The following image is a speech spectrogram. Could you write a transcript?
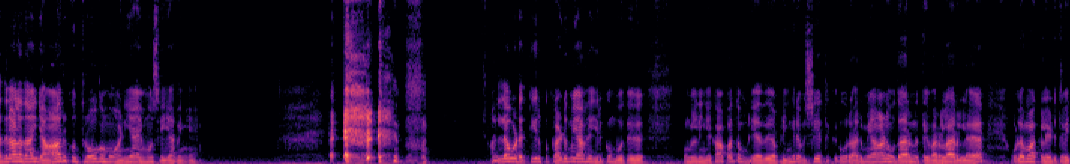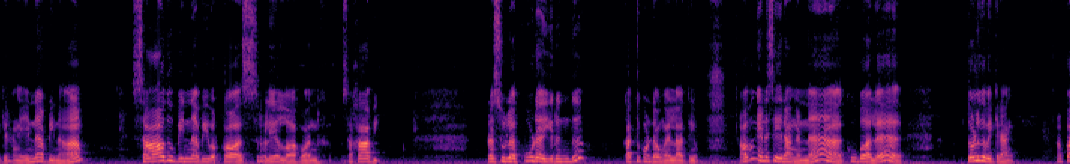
அதனால தான் யாருக்கும் துரோகமோ அநியாயமோ செய்யாதீங்க. அல்லாவோட தீர்ப்பு கடுமையாக இருக்கும்போது உங்களை நீங்கள் காப்பாற்ற முடியாது அப்படிங்கிற விஷயத்துக்கு ஒரு அருமையான உதாரணத்தை வரலாறுல உலமாக்கள் எடுத்து வைக்கிறாங்க. என்ன அப்படின்னா சாது பின் அபி வக்காஸ் ரலி அல்லாஹான் சஹாபி. ரசூல்லா கூட இருந்து கற்றுக்கொண்டவங்க எல்லாத்தையும். அவங்க என்ன செய்கிறாங்கன்னா கூபாவில் தொழுக வைக்கிறாங்க. அப்போ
